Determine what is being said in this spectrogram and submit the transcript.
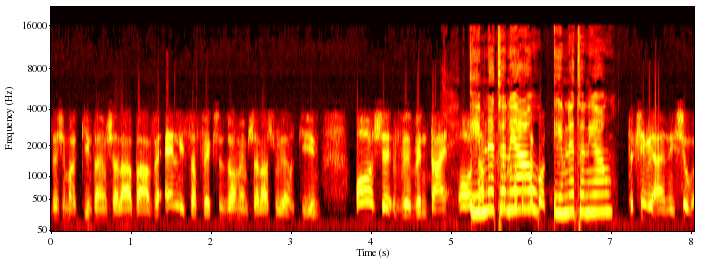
זה שמרכיב את הממשלה הבאה, ואין לי ספק שזו הממשלה שהוא ירכיב, או ש... ובינתיים... או עם נתניהו? עם נתניהו? תקשיבי, אני שוב,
